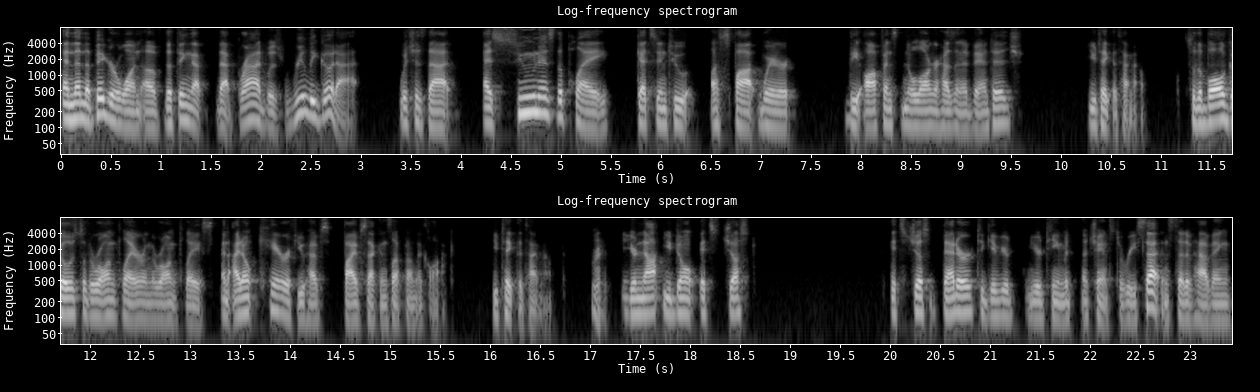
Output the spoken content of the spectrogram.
And then the bigger one of the thing that, that Brad was really good at, which is that as soon as the play gets into a spot where the offense no longer has an advantage, you take the timeout. So the ball goes to the wrong player in the wrong place. And I don't care if you have five seconds left on the clock. You take the timeout. Right. You're not, you don't, it's just, it's just better to give your, your team a, a chance to reset instead of having,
